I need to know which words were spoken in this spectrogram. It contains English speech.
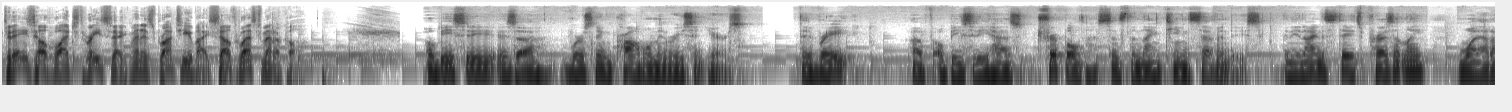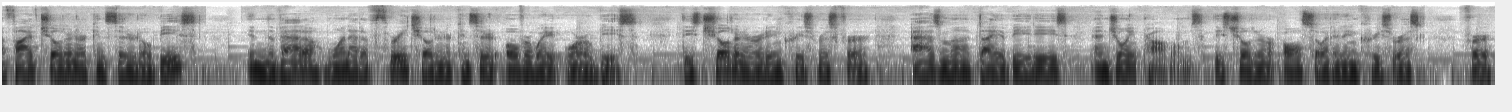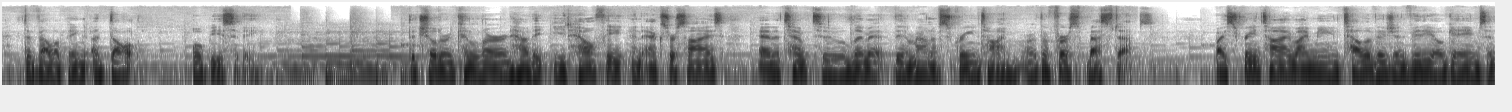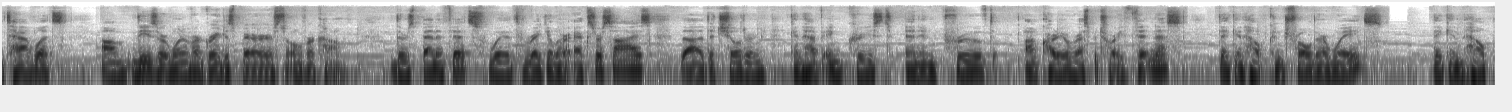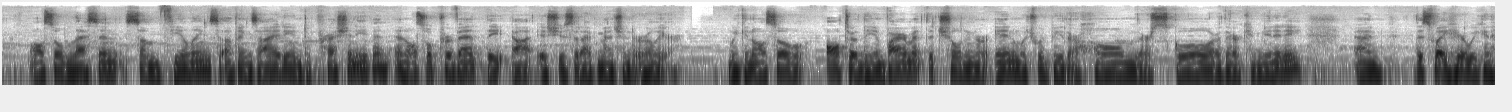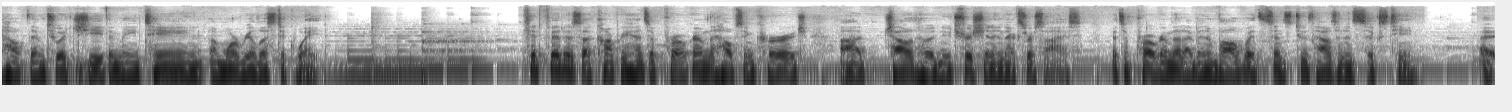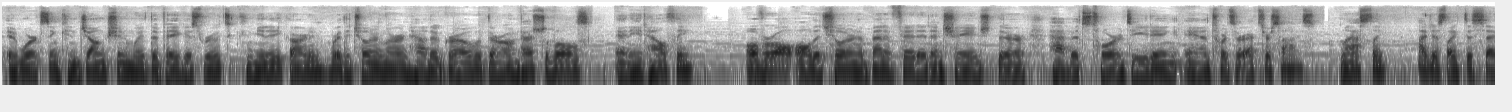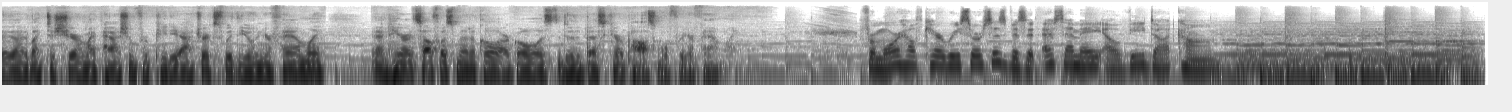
Today's Health Watch 3 segment is brought to you by Southwest Medical. Obesity is a worsening problem in recent years. The rate of obesity has tripled since the 1970s. In the United States presently, one out of five children are considered obese. In Nevada, one out of three children are considered overweight or obese. These children are at increased risk for asthma, diabetes, and joint problems. These children are also at an increased risk for developing adult obesity. The children can learn how to eat healthy and exercise and attempt to limit the amount of screen time are the first best steps. By screen time, I mean television, video games, and tablets. Um, these are one of our greatest barriers to overcome. There's benefits with regular exercise. Uh, the children can have increased and improved uh, cardiorespiratory fitness. They can help control their weights. They can help also lessen some feelings of anxiety and depression even, and also prevent the uh, issues that I've mentioned earlier. We can also alter the environment the children are in, which would be their home, their school, or their community. And this way here we can help them to achieve and maintain a more realistic weight. KidFit is a comprehensive program that helps encourage uh, childhood nutrition and exercise. It's a program that I've been involved with since 2016. Uh, it works in conjunction with the Vegas Roots Community Garden, where the children learn how to grow their own vegetables and eat healthy. Overall, all the children have benefited and changed their habits towards eating and towards their exercise. Lastly, I'd just like to say that I'd like to share my passion for pediatrics with you and your family. And here at Southwest Medical, our goal is to do the best care possible for your family. For more healthcare resources, visit smalv.com.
